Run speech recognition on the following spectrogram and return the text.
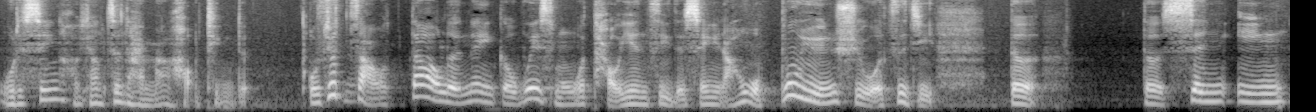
我的声音好像真的还蛮好听的，我就找到了那个为什么我讨厌自己的声音，然后我不允许我自己的的声音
